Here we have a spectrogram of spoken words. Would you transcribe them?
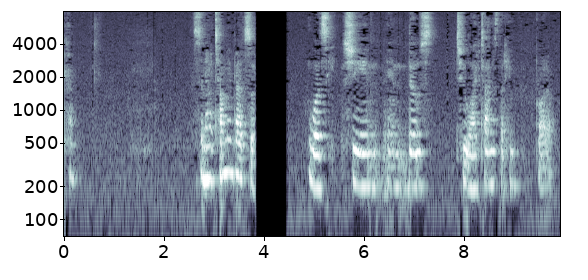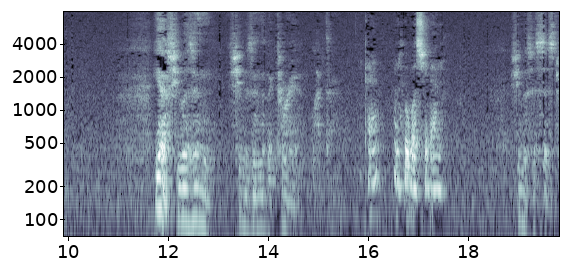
Okay. So now tell me about Sophia. Was she in, in those two lifetimes that he brought up? Yes, she was in she was in the Victorian lifetime. Okay. And who was she then? She was his sister.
